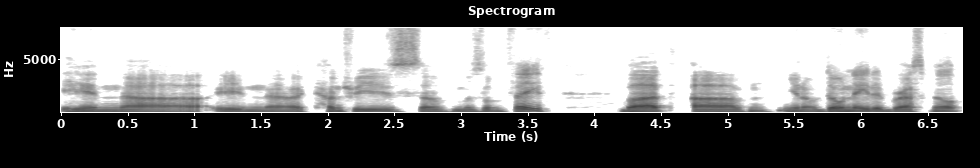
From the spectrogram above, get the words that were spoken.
in uh, in uh, countries of Muslim faith, but um, you know, donated breast milk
